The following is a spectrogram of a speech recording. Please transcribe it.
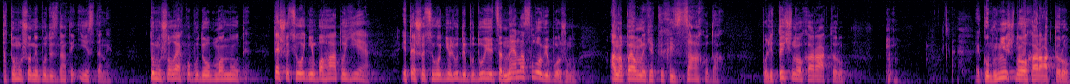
Та тому, що не будуть знати істини, тому що легко буде обманути. Те, що сьогодні багато є, і те, що сьогодні люди будуються не на Слові Божому, а на певних якихось заходах політичного характеру, екомунічного характеру,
